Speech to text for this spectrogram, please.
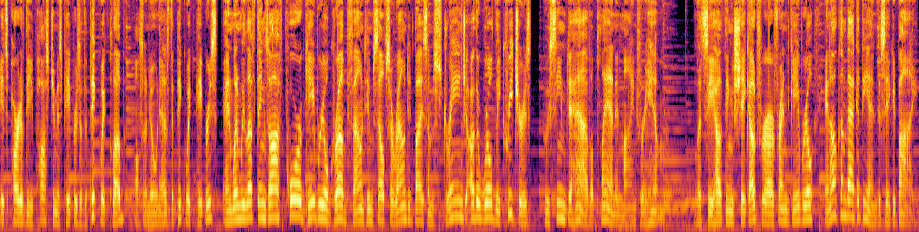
It's part of the posthumous papers of the Pickwick Club, also known as the Pickwick Papers, and when we left things off, poor Gabriel Grubb found himself surrounded by some strange otherworldly creatures who seemed to have a plan in mind for him. Let's see how things shake out for our friend Gabriel, and I'll come back at the end to say goodbye.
